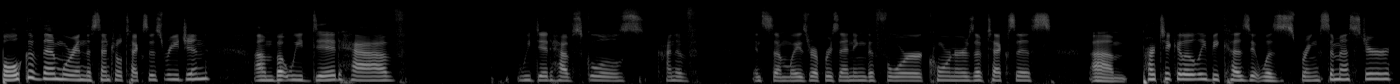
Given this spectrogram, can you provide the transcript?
bulk of them were in the central Texas region, um, but we did have we did have schools kind of in some ways representing the four corners of Texas. Um, particularly because it was spring semester,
